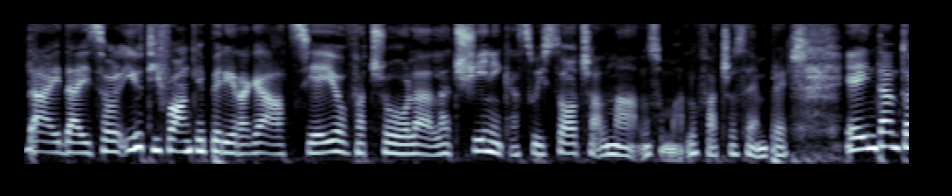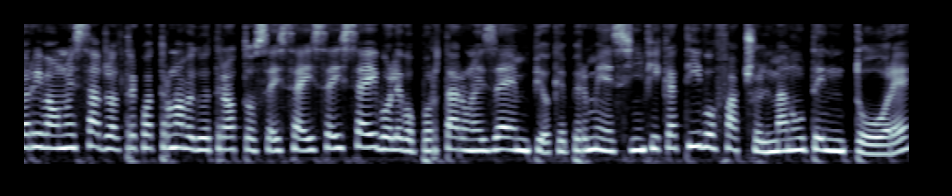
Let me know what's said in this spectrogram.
Dai, dai, so, io tifo anche per i ragazzi e io faccio la, la, cinica sui social, ma insomma lo faccio sempre. E intanto arriva un messaggio al 349 238 6666, volevo portare un esempio che per me è significativo, faccio il manutentore,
